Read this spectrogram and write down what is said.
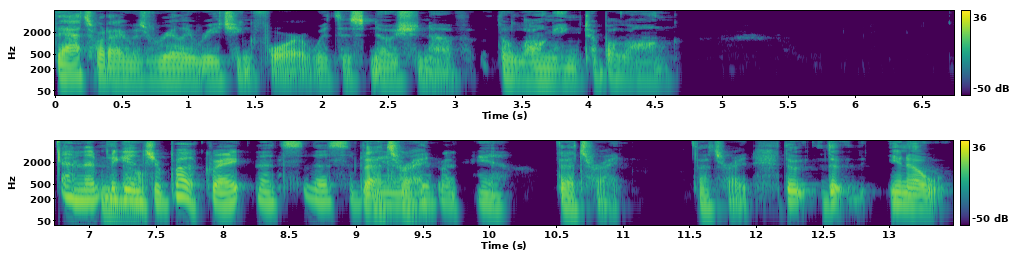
that's what I was really reaching for with this notion of the longing to belong. And that begins you know, your book, right? That's that's the that's right. Of your book. Yeah, that's right. That's right. The the you know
